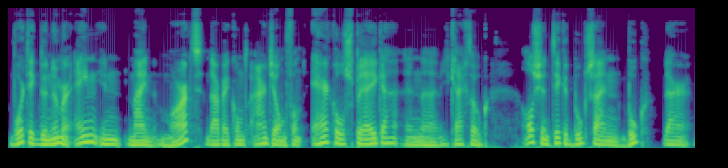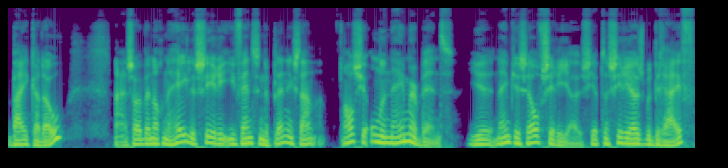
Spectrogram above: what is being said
word ik de nummer 1 in mijn markt. Daarbij komt Aartjan van Erkel spreken. En uh, je krijgt ook, als je een ticket boekt, zijn boek daarbij cadeau. Nou, zo hebben we nog een hele serie events in de planning staan. Als je ondernemer bent, je neemt jezelf serieus. Je hebt een serieus bedrijf.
